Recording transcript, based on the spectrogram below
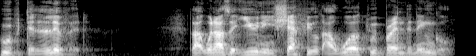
who've delivered. Like when I was at uni in Sheffield, I worked with Brendan Ingle.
